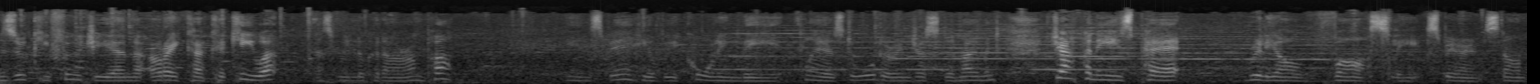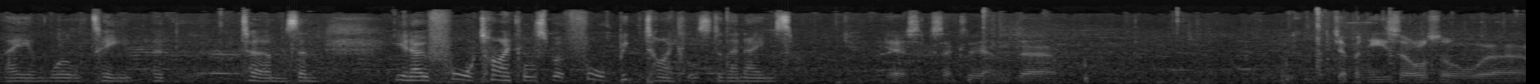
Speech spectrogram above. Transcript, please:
Mizuki Fujii and Reika Kakiiwa as we look at our umpire. Ian Spear, he'll be calling the players to order in just a moment. Japanese pair really are vastly experienced, aren't they, in world team uh, terms? And, you know, four titles, but four big titles to their names. Yes, exactly. And uh, Japanese are also uh,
